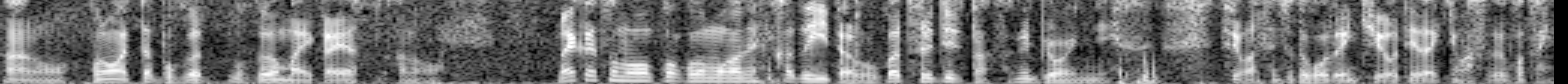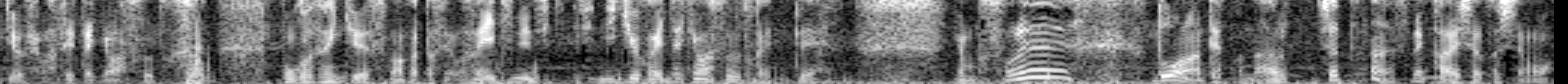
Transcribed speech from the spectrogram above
あの、このままやったら僕が、僕が毎回やす、あの、毎回その子供がね、風邪ひいたら僕が連れて行ってたんですよね、病院に。すいません、ちょっと午前休をいただきます。午前休すいません、いただきます。とか、もう午前休ですまかったすいません、1日、1、2休暇いただきます。とか言って。いや、もうそれ、どうなんてやっぱなっちゃってたんですね、会社としても。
